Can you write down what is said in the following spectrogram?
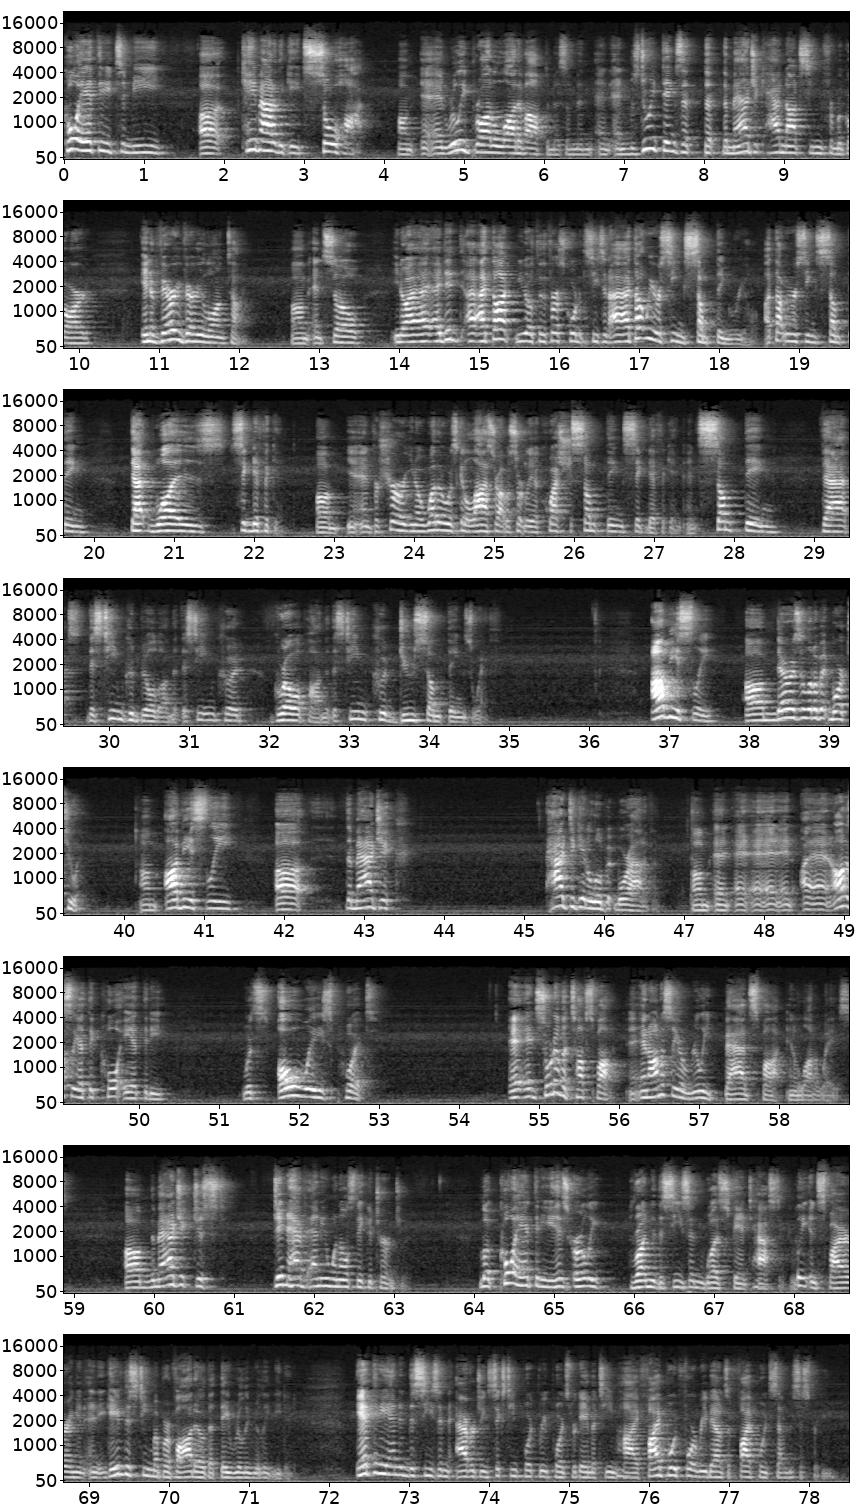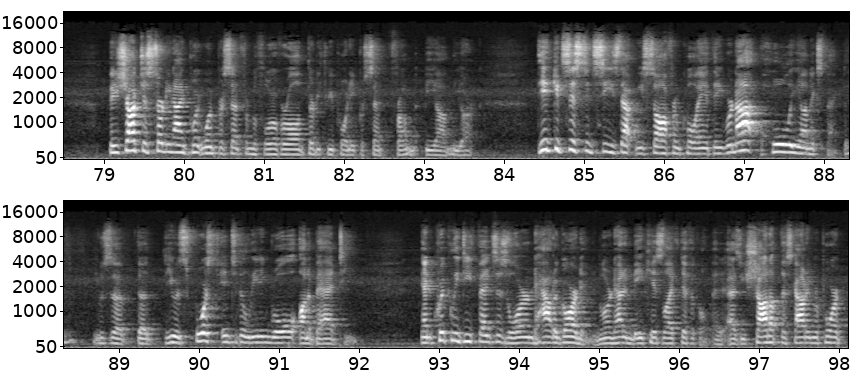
Cole Anthony to me uh, came out of the gate so hot um, and really brought a lot of optimism and, and, and was doing things that, that the Magic had not seen from a guard in a very, very long time. Um, and so, you know, I, I did, I, I, thought, you know, through the first quarter of the season, I, I thought we were seeing something real. I thought we were seeing something that was significant. Um, and for sure, you know, whether it was going to last or not was certainly a question. Something significant and something that this team could build on, that this team could grow upon, that this team could do some things with. Obviously, um, there was a little bit more to it. Um, obviously, uh, the Magic had to get a little bit more out of it. Um, and, and, and, and, and honestly, I think Cole Anthony was always put in, sort of a tough spot, and honestly, a really bad spot in a lot of ways. Um, the Magic just didn't have anyone else they could turn to. Look, Cole Anthony, his early run of the season was fantastic, really inspiring, and, and it gave this team a bravado that they really, really needed. Anthony ended the season averaging 16.3 points per game, a team high, 5.4 rebounds, and 5.7 assists per game. He shot just 39.1% from the floor overall and 33.8% from beyond the arc. The inconsistencies that we saw from Cole Anthony were not wholly unexpected. He was a, the, he was forced into the leading role on a bad team. And quickly defenses learned how to guard him and learned how to make his life difficult. As he shot up the scouting report,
